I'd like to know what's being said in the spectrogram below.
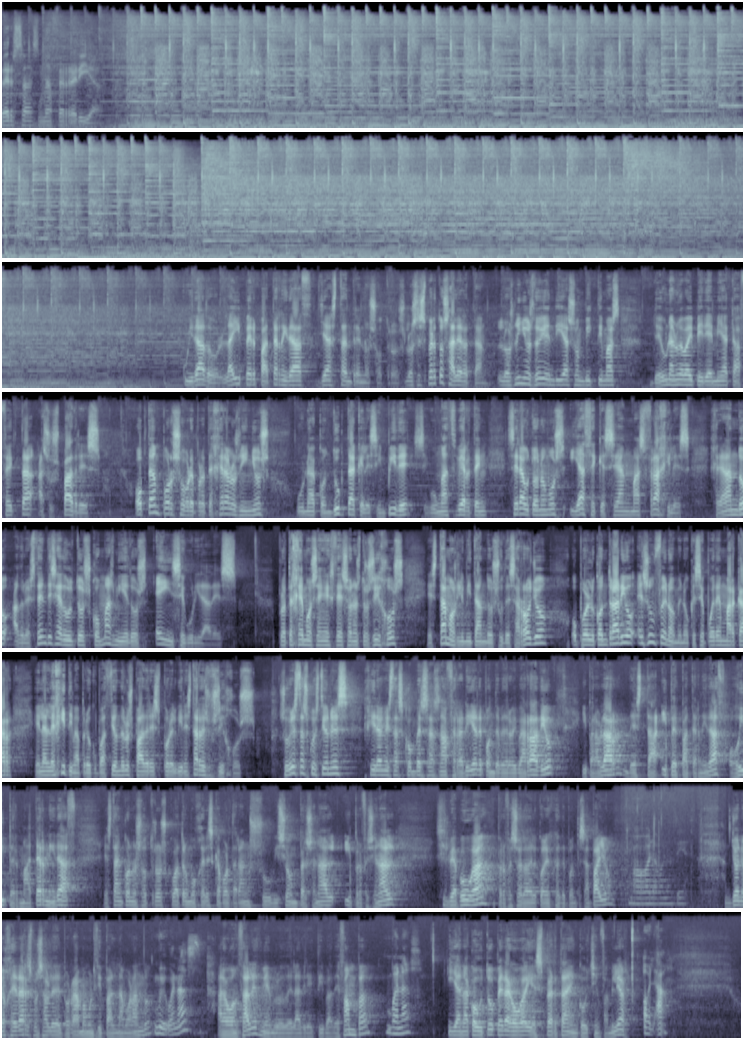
Conversas na Ferrería. Cuidado, la hiperpaternidad ya está entre nosotros. Los expertos alertan, los niños de hoy en día son víctimas de una nueva epidemia que afecta a sus padres. Optan por sobreproteger a los niños, una conducta que les impide, según advierten, ser autónomos y hace que sean más frágiles, generando adolescentes y adultos con más miedos e inseguridades. ¿Protegemos en exceso a nuestros hijos? ¿Estamos limitando su desarrollo? ¿O por el contrario, es un fenómeno que se puede enmarcar en la legítima preocupación de los padres por el bienestar de sus hijos? Sobre estas cuestiones giran estas conversas na Ferrería de Pontevedra Viva Radio y para hablar de esta hiperpaternidad o hipermaternidad están con nosotros cuatro mujeres que aportarán su visión personal y profesional. Silvia Puga, profesora del Colegio de Ponte. Hola, buenos días. Johnny Ojeda, responsable del programa municipal Namorando. Muy buenas. Ala González, miembro de la directiva de FAMPA. Buenas. Y Ana Couto, pedagoga y experta en coaching familiar. Hola.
